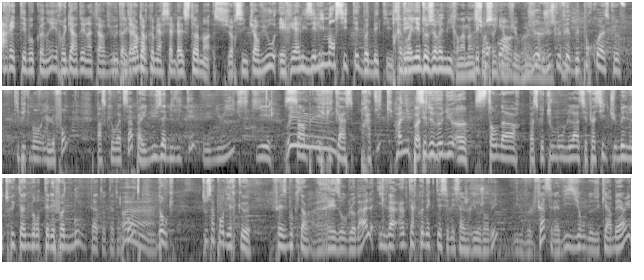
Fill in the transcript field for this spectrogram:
arrêtez vos conneries, regardez l'interview d'un directeur clairement. commercial d'Alstom sur Thinkerview et réalisez l'immensité de votre bêtise. Prévoyez deux heures et demie quand même hein, sur pourquoi Secureview. hein. Je- Juste le fait, mais pourquoi est-ce que typiquement ils le font? Parce que WhatsApp a une usabilité, une UX qui est Oui, simple, oui, oui, oui. efficace, pratique. Honeypot. C'est devenu un standard parce que tout le monde l'a, c'est facile, tu mets le truc, t'as un numéro de téléphone, boum, t'as ton compte. Donc, tout ça pour dire que Facebook est un réseau global, il va interconnecter ses messageries aujourd'hui, il veut le faire, c'est la vision de Zuckerberg,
